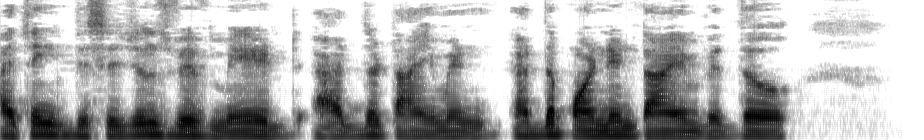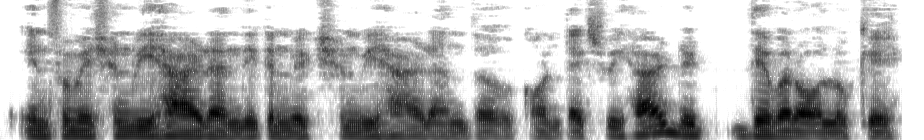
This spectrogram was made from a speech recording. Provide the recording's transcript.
i think decisions we've made at the time and at the point in time with the information we had and the conviction we had and the context we had it, they were all okay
